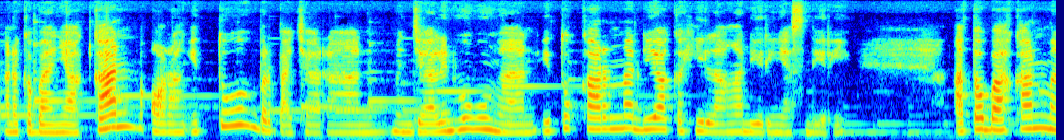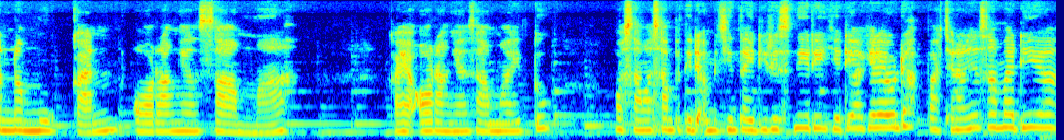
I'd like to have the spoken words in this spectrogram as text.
Karena kebanyakan orang itu berpacaran, menjalin hubungan itu karena dia kehilangan dirinya sendiri. Atau bahkan menemukan orang yang sama, kayak orang yang sama itu, oh sama-sama tidak mencintai diri sendiri, jadi akhirnya udah pacarannya sama dia.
